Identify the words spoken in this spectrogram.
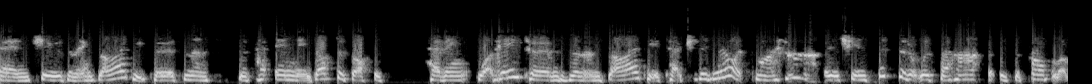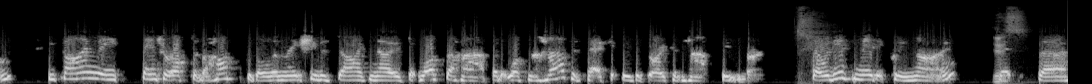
and she was an anxiety person and was in the doctor's office having what he termed as an anxiety attack. She said, "No, it's my heart," and she insisted it was the heart that was the problem. He finally sent her off to the hospital, and she was diagnosed. It was the heart, but it wasn't a heart attack; it was a broken heart syndrome. So it is medically known. Yes. Uh,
